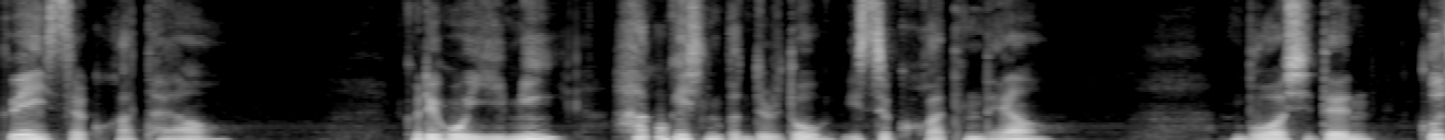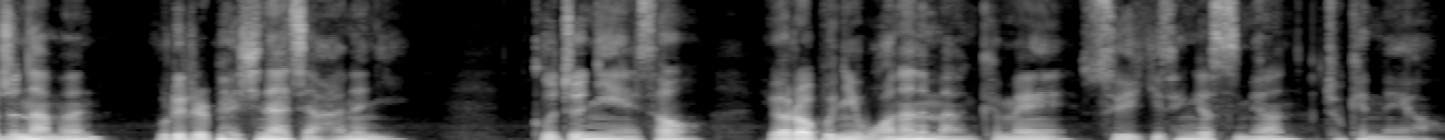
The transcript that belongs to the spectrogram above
꽤 있을 것 같아요. 그리고 이미 하고 계신 분들도 있을 것 같은데요. 무엇이든 꾸준함은 우리를 배신하지 않으니 꾸준히 해서 여러분이 원하는 만큼의 수익이 생겼으면 좋겠네요.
